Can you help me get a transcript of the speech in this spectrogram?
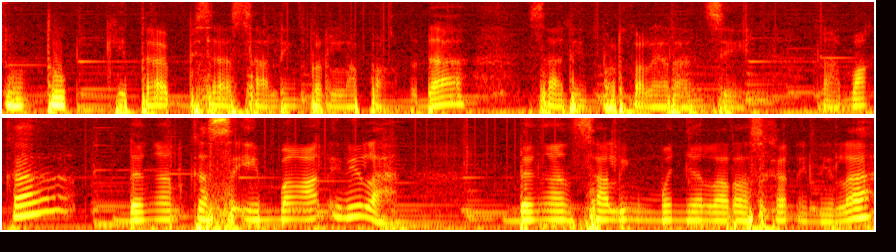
untuk kita bisa saling berlapang dada, saling bertoleransi. Nah, maka dengan keseimbangan inilah, dengan saling menyelaraskan inilah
